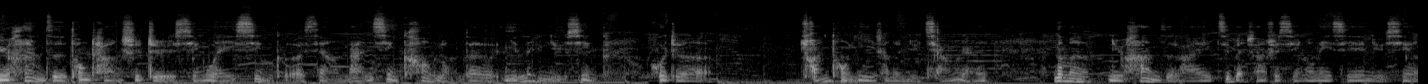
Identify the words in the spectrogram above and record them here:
女汉子通常是指行为性格向男性靠拢的一类女性，或者传统意义上的女强人。那么，女汉子来基本上是形容那些女性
